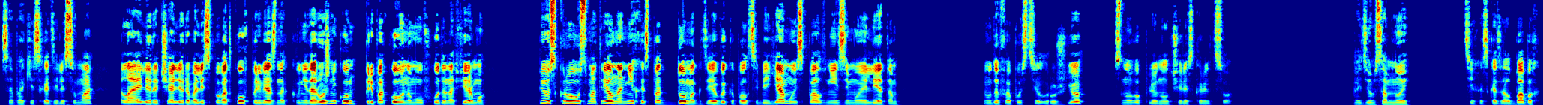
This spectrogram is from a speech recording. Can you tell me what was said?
Собаки сходили с ума, лаяли, рычали, рвались с поводков, привязанных к внедорожнику, припаркованному у входа на ферму. Пес Кроу смотрел на них из-под дома, где выкопал себе яму и спал в ней зимой и летом. Нудов опустил ружье, снова плюнул через крыльцо. «Пойдем со мной», — тихо сказал Бабах,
